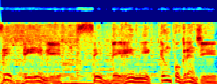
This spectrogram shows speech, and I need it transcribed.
CBN, CBN Campo Grande.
